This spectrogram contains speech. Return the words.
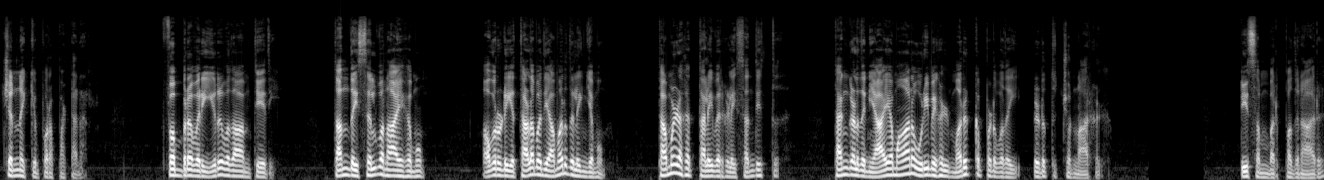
சென்னைக்கு புறப்பட்டனர். பிப்ரவரி இருபதாம் தேதி தந்தை செல்வநாயகமும் அவருடைய தளபதி அமிர்தலிங்கமும் தமிழகத் தலைவர்களை சந்தித்து தங்களது நியாயமான உரிமைகள் மறுக்கப்படுவதை எடுத்துச் சொன்னார்கள். டிசம்பர் பதினாறு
